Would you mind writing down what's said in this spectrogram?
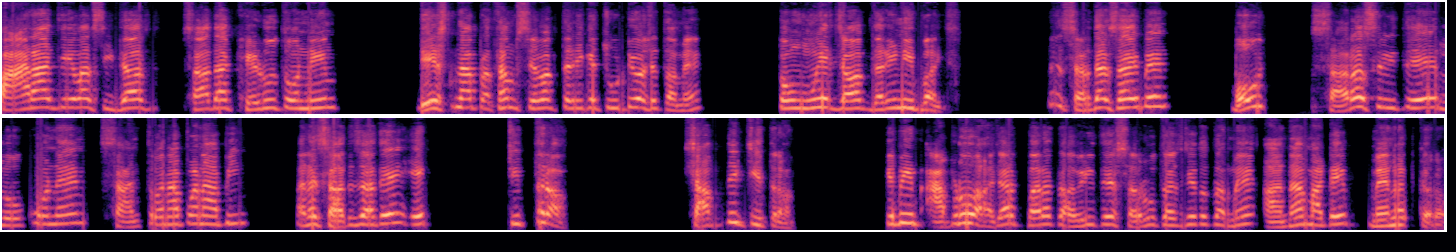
પારા જેવા સીધા સાદા ખેડૂતોની દેશના પ્રથમ સેવક તરીકે ચૂંટ્યો છે તમે, તો હું એ જવાબદારી નિભાવીશ. સરદાર સાહેબે બહુ સરસ રીતે લોકોને સાંત્વના પણ આપી અને સાથે સાથે એક ચિત્ર, શાબ્દિક ચિત્ર કે ભાઈ આપણું આઝાદ ભારત આવી રીતે શરૂ થશે તો તમે આના માટે મહેનત કરો.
